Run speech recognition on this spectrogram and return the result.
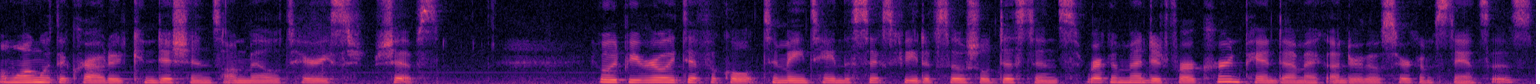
along with the crowded conditions on military ships. It would be really difficult to maintain the six feet of social distance recommended for a current pandemic under those circumstances.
